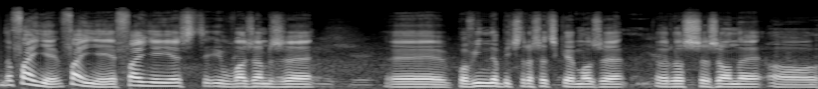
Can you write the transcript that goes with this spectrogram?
No fajnie, fajnie, fajnie jest i uważam, że e, powinno być troszeczkę może rozszerzone o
